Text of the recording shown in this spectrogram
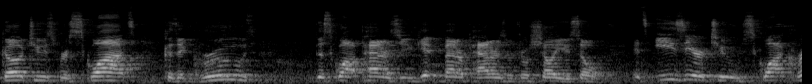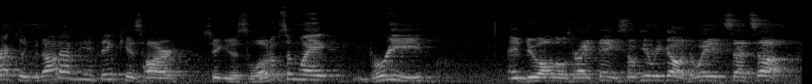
go-tos for squats because it grooves the squat pattern so you get better patterns, which we'll show you. So it's easier to squat correctly without having to think as hard. So you can just load up some weight, breathe, and do all those right things. So here we go, the way it sets up.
